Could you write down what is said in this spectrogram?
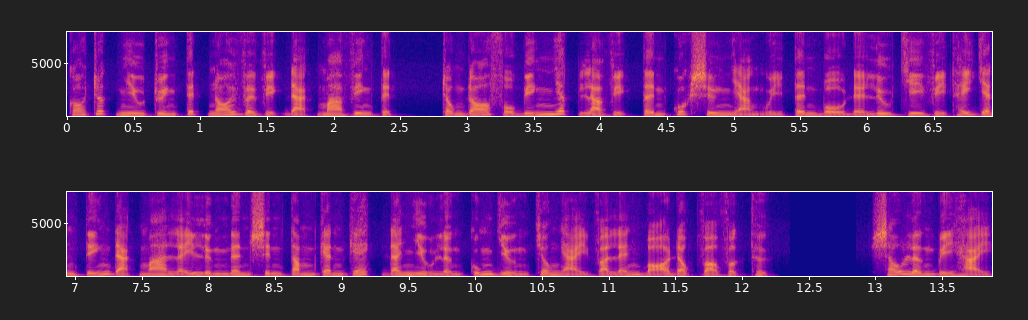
Có rất nhiều truyền tích nói về việc Đạt Ma viên tịch, trong đó phổ biến nhất là việc tên quốc sư nhà ngụy tên Bồ Đề Lưu Chi vì thấy danh tiếng Đạt Ma lẫy lừng nên sinh tâm ganh ghét đã nhiều lần cúng dường cho ngài và lén bỏ độc vào vật thực. Sáu lần bị hại,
